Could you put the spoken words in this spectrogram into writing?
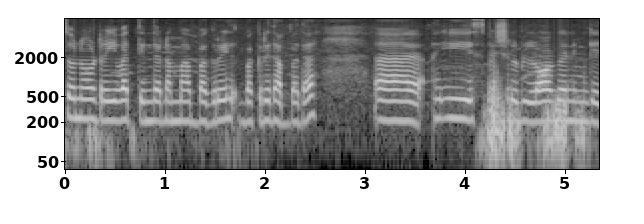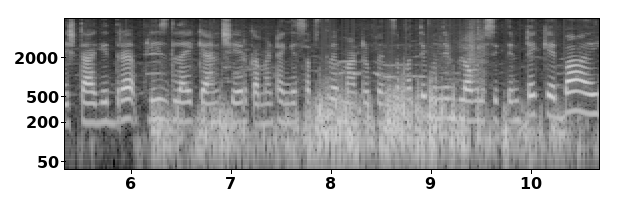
ಸೊ ನೋಡಿರಿ ಇವತ್ತಿಂದ ನಮ್ಮ ಬಗ್ರಿ ಬಕ್ರೀದ್ ಹಬ್ಬದ ಈ ಸ್ಪೆಷಲ್ ಬ್ಲಾಗ್ ನಿಮಗೆ ಇಷ್ಟ ಆಗಿದ್ರೆ please like and share comment ಹಾಗೆ ಸಬ್ಸ್ಕ್ರೈಬ್ ಮಾಡಿರಿ ಫ್ರೆಂಡ್ಸ್ ಮತ್ತು ಮುಂದಿನ ಬ್ಲಾಗಲ್ಲಿ ಸಿಗ್ತೀನಿ. ಟೇಕ್ ಕೇರ್ ಬಾಯ್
